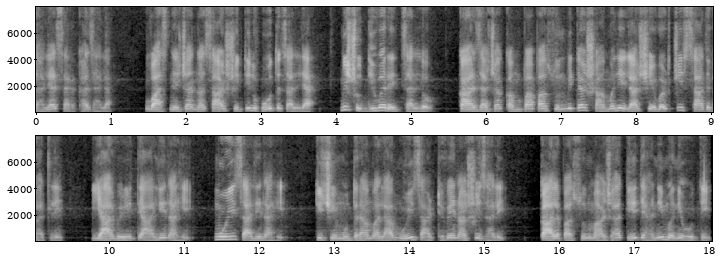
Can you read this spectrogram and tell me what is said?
झाल्यासारखा झाला. वासनेच्या नसा शिथिल होत चालल्या. मी शुद्धीवर येत चाललो. काळजाच्या कंपापासून मी त्या श्यामलेला शेवटची साथ घातली. यावेळी ती आली नाही. मुळीच आली नाही. तिची मुद्रा मला मुळीच आठवेनाशी झाली. कालपासून माझ्या ती ध्यानीमनी होती.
